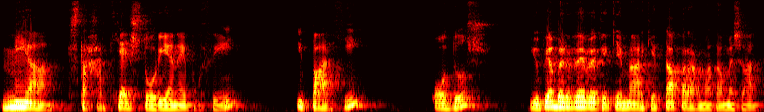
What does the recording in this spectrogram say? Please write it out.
μία στα χαρτιά ιστορία να υποθεί. Υπάρχει, όντως, η οποία μπερδεύεται και με αρκετά πράγματα μέσα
